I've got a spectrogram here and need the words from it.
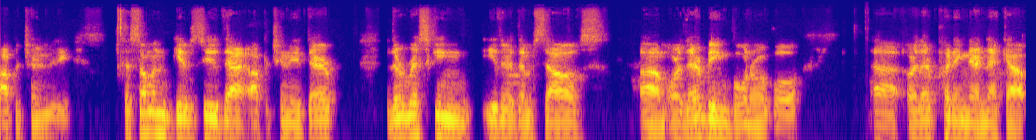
opportunity. Because someone gives you that opportunity, they're they're risking either themselves um, or they're being vulnerable uh, or they're putting their neck out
